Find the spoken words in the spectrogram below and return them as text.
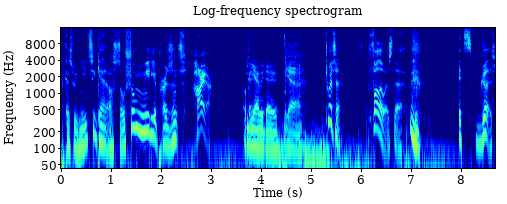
because we need to get our social media presence higher. Okay. Yeah, we do. Yeah. Twitter, follow us there. it's good.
